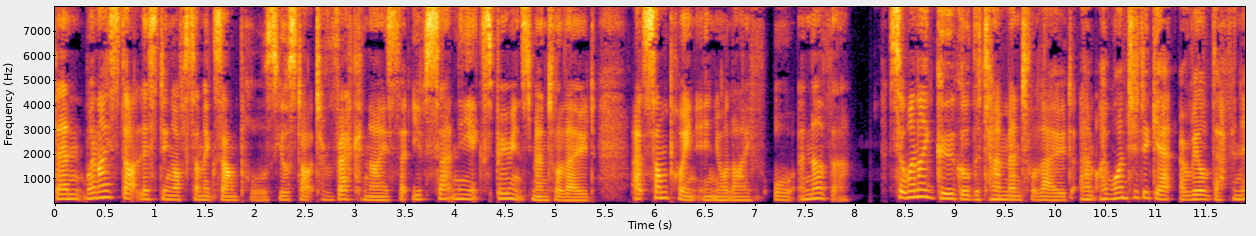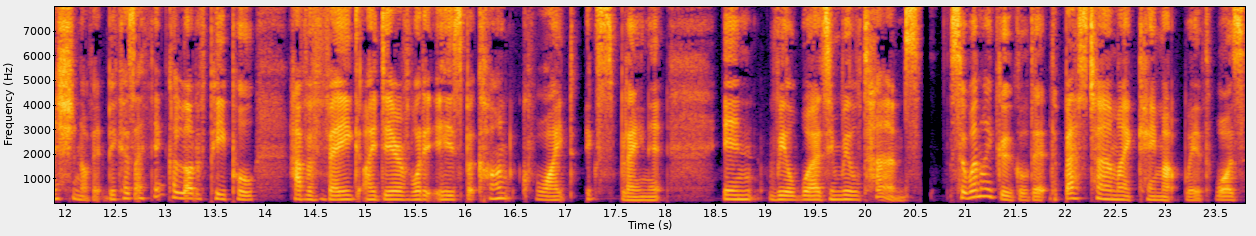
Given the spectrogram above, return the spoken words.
then when I start listing off some examples, you'll start to recognize that you've certainly experienced mental load at some point in your life or another. So when I Googled the term mental load, um, I wanted to get a real definition of it because I think a lot of people have a vague idea of what it is, but can't quite explain it in real words, in real terms. So when I Googled it, the best term I came up with was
